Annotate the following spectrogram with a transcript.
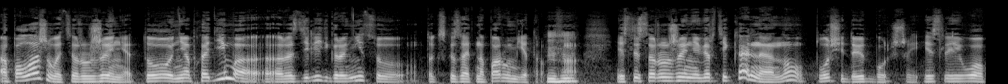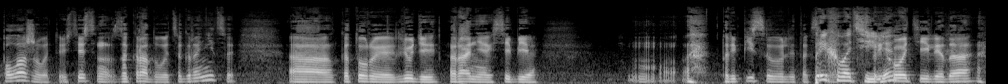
ополаживать сооружение, то необходимо разделить границу, так сказать, на пару метров. Угу. Если сооружение вертикальное, ну, площадь дает больше. Если его ополаживать, то, естественно, закрадываются границы, э, которые люди ранее себе приписывали, так сказать. Прихватили. Прихватили, да.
